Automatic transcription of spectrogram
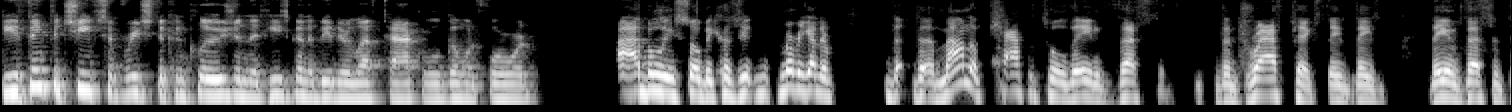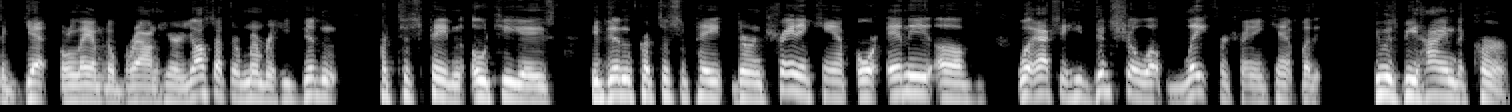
Do you think the Chiefs have reached the conclusion that he's going to be their left tackle going forward? I believe so because remember you got to the, the amount of capital they invested, the draft picks they they they invested to get Orlando Brown here. You also have to remember he didn't participate in OTAs. He didn't participate during training camp or any of well, actually, he did show up late for training camp, but he was behind the curve.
